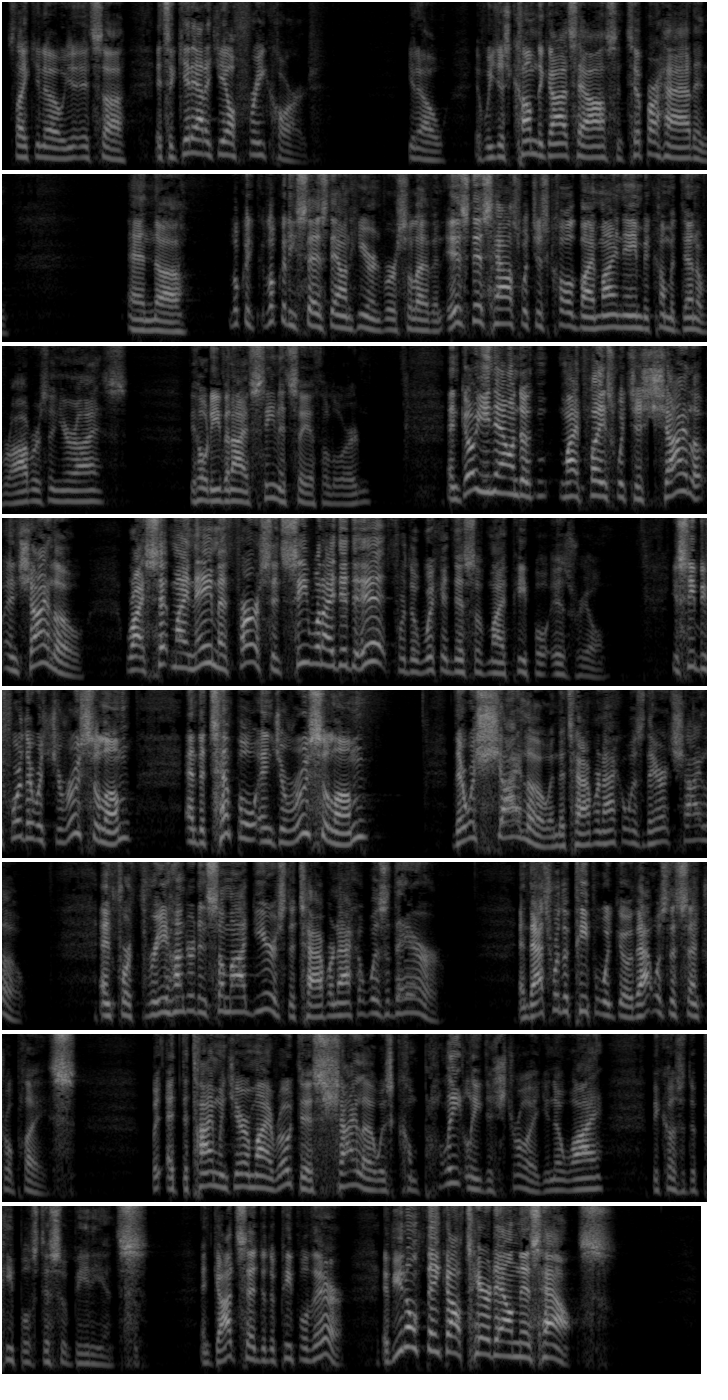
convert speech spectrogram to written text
It's like, you know, it's a, it's a get out of jail free card. You know, if we just come to God's house and tip our hat and, and, uh, look, at, look what he says down here in verse 11. Is this house which is called by my name become a den of robbers in your eyes? Behold, even I have seen it, saith the Lord. And go ye now into my place, which is Shiloh, in Shiloh, where I set my name at first, and see what I did to it for the wickedness of my people Israel. You see, before there was Jerusalem and the temple in Jerusalem, there was Shiloh, and the tabernacle was there at Shiloh. And for 300 and some odd years, the tabernacle was there. And that's where the people would go. That was the central place. But at the time when Jeremiah wrote this, Shiloh was completely destroyed. You know why? Because of the people's disobedience. And God said to the people there, if you don't think I'll tear down this house,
